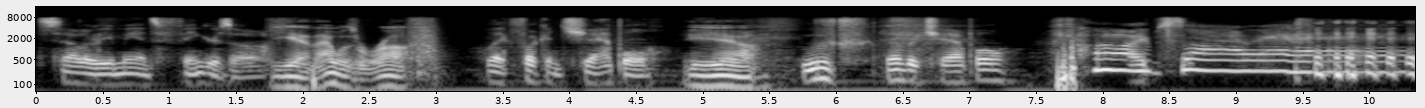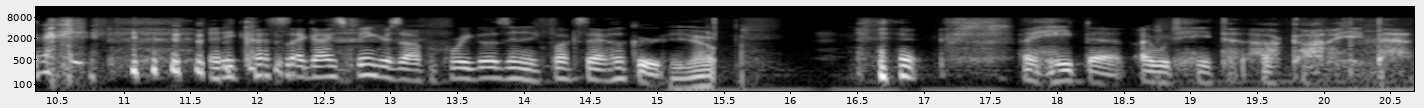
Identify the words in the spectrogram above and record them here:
salary man's fingers off, Yeah, that was rough. like fucking Chapel. Yeah. Oof, remember Chapel? I'm sorry. and he cuts that guy's fingers off before he goes in and fucks that hooker. yep. I hate that. I would hate that. Oh god, I hate that.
